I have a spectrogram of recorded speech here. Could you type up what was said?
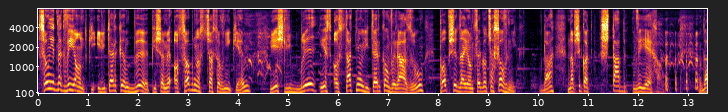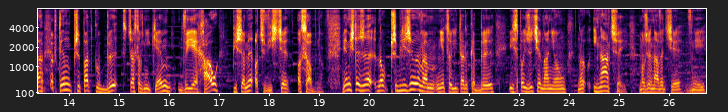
Są jednak wyjątki i literkę B piszemy osobno z czasownikiem, jeśli B jest ostatnią literką wyrazu poprzedzającego czasownik. Prawda? Na przykład sztab wyjechał. Prawda? W tym przypadku by z czasownikiem wyjechał piszemy oczywiście osobno. Ja myślę, że no, przybliżyłem wam nieco literkę by i spojrzycie na nią no, inaczej. Może nawet się w niej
